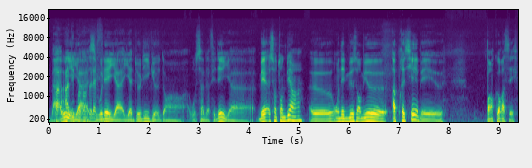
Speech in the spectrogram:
Bah oui, il y a, si vous voulez, il y, a, il y, a, deux ligues dans, au sein de la Fédé. Il y a... Mais elles s'entendent bien. Hein. Euh, on est de mieux en mieux appréciés, mais euh, pas encore assez.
